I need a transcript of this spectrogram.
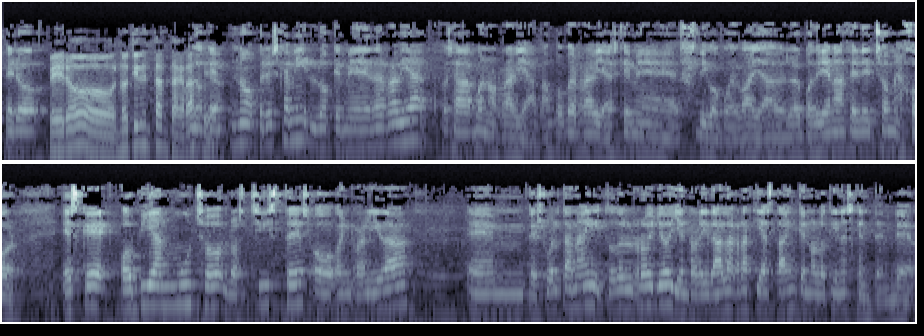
Pero pero no tienen tanta Lo gracia. que, no, pero es que a mí lo que me da rabia, o sea, bueno, rabia, tampoco es rabia, es que me digo, pues vaya, lo podrían hacer hecho mejor. Es que obvian mucho los chistes o, o en realidad em, te sueltan ahí todo el rollo y en realidad la gracia está en que no lo tienes que entender.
